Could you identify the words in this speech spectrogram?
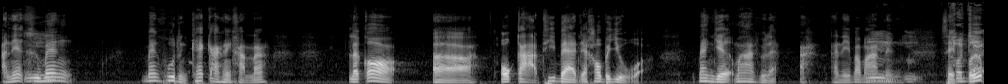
อันเนี้ยคืออมแม่งแม่งพูดถึงแค่การแข่งขันนะ แล้วก็เอ่อโอกาสที่แบรนด์จะเข้าไปอยู่อะแม่งเยอะมากอยู่แหละ อะอันนี้ประมาณหนึ่งอืมเสร็จข้าใจปุ๊บ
